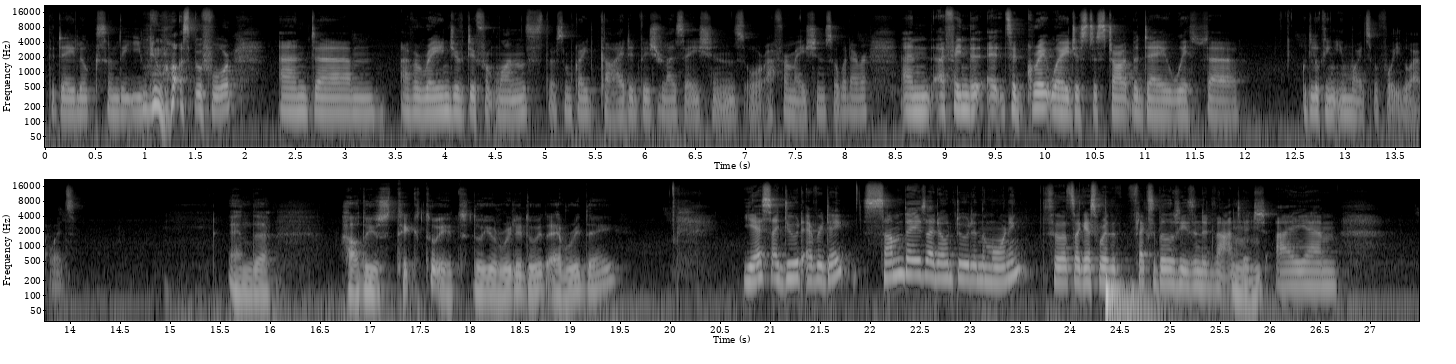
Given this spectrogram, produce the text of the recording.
the day looks and the evening was before. And um, I have a range of different ones. There's some great guided visualizations or affirmations or whatever. And I find that it's a great way just to start the day with uh, with looking inwards before you go outwards. And uh, how do you stick to it? Do you really do it every day? Yes, I do it every day. Some days I don't do it in the morning, so that's I guess where the flexibility is an advantage. Mm-hmm. I um,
